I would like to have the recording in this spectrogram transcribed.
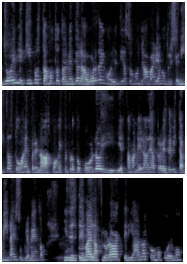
yo y mi equipo estamos totalmente a la orden. Hoy en día somos ya varias nutricionistas, todas entrenadas con este protocolo y, esta manera de a través de vitaminas y suplementos y del tema de la flora bacteriana, cómo podemos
